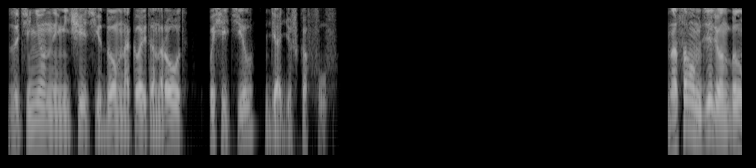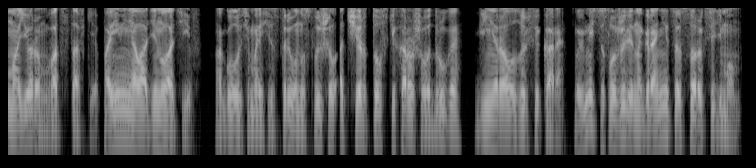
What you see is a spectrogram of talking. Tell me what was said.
Затененный мечетью дом на Клейтон-Роуд посетил дядюшка Фуф. На самом деле он был майором в отставке по имени Аладдин Латиф, о голосе моей сестры он услышал от чертовски хорошего друга, генерала Зульфикара. Мы вместе служили на границе в 47-м.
